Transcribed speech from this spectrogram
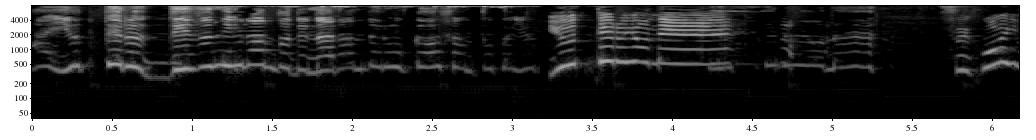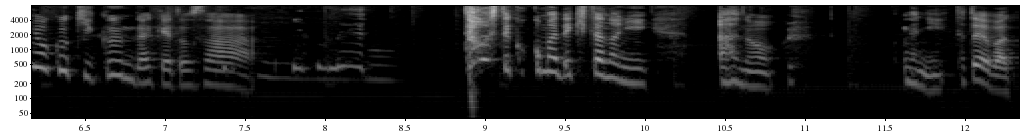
はい言ってる。ディズニーランドで並んでるお母さんとか言って。言ってるよね。るよね。すごいよく聞くんだけどさ。ね。どうしてここまで来たのにあの何？例えば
